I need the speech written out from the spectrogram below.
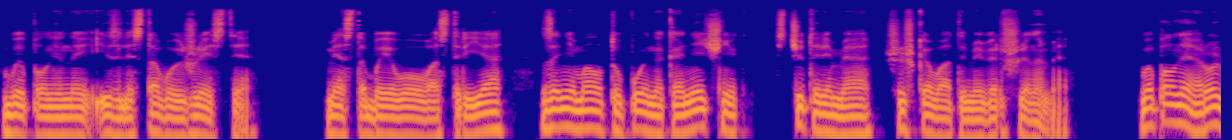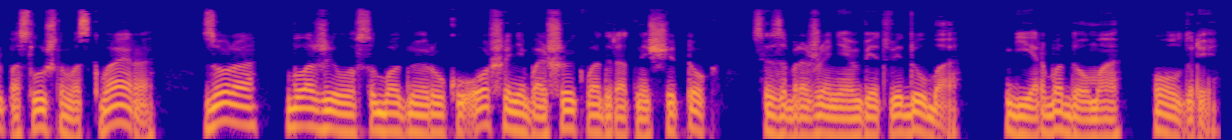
выполненной из листовой жести. Место боевого острия занимал тупой наконечник с четырьмя шишковатыми вершинами. Выполняя роль послушного сквайра, Зора вложила в свободную руку Оша небольшой квадратный щиток, с изображением ветви дуба, герба дома Олдри.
